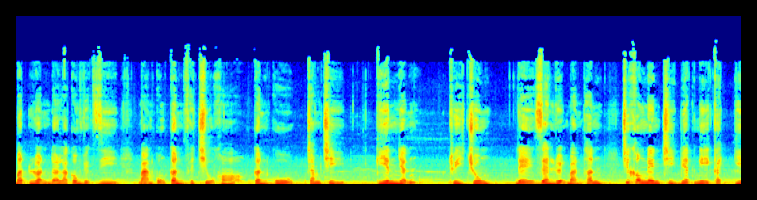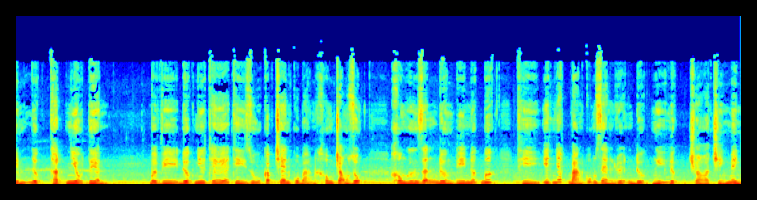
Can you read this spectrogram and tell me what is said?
bất luận đó là công việc gì, bạn cũng cần phải chịu khó, cần cù, chăm chỉ, kiên nhẫn, thủy chung để rèn luyện bản thân chứ không nên chỉ biết nghĩ cách kiếm được thật nhiều tiền. Bởi vì được như thế thì dù cấp trên của bạn không trọng dụng, không hướng dẫn đường đi nước bước thì ít nhất bạn cũng rèn luyện được nghị lực cho chính mình.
